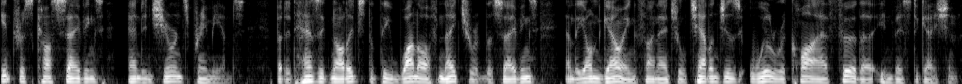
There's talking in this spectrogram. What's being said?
interest cost savings, and insurance premiums but it has acknowledged that the one off nature of the savings and the ongoing financial challenges will require further investigation.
